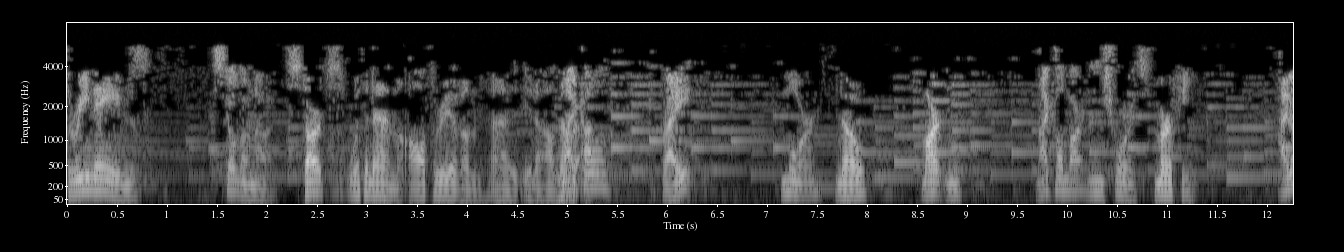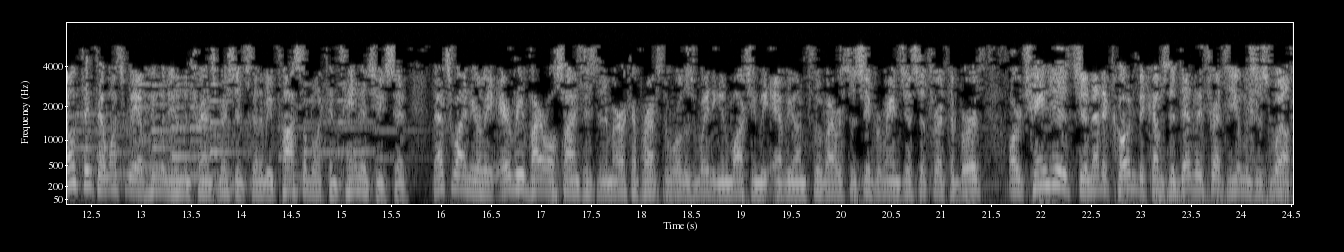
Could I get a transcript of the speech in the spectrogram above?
three names Still don't know it. starts with an M. All three of them. Uh, you know, I'll never. Michael right? Moore, No. Martin Michael Martin Schwartz. Murphey. I don't think that once we have human-to-human transmission, it's going to be possible to contain it, she said. That's why nearly every viral scientist in America, perhaps the world, is waiting and watching the avian flu virus to see if it remains just a threat to birds or changes its genetic code and becomes a deadly threat to humans as well.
